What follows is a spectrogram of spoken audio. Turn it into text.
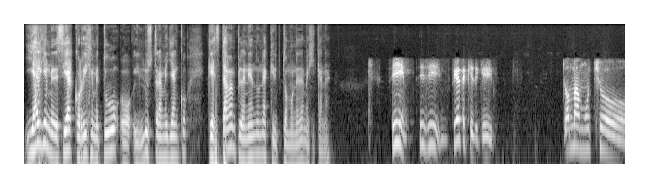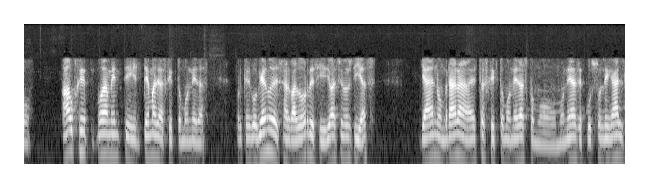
Y alguien me decía, corrígeme tú o ilústrame, Yanko, que estaban planeando una criptomoneda mexicana. Sí, sí, sí. Fíjate que toma mucho auge nuevamente el tema de las criptomonedas, porque el gobierno de El Salvador decidió hace unos días ya nombrar a estas criptomonedas como monedas de curso legal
